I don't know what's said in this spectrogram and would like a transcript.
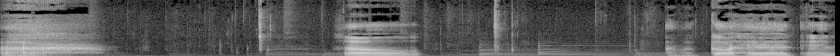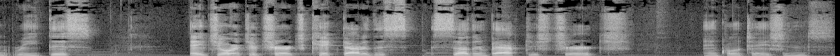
So I'm going to go ahead and read this. A Georgia church kicked out of the Southern Baptist Church, in quotations,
